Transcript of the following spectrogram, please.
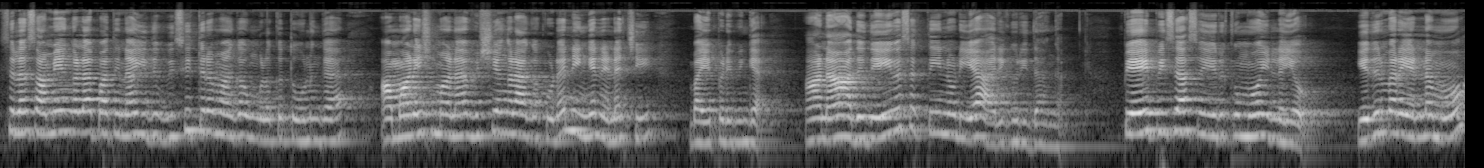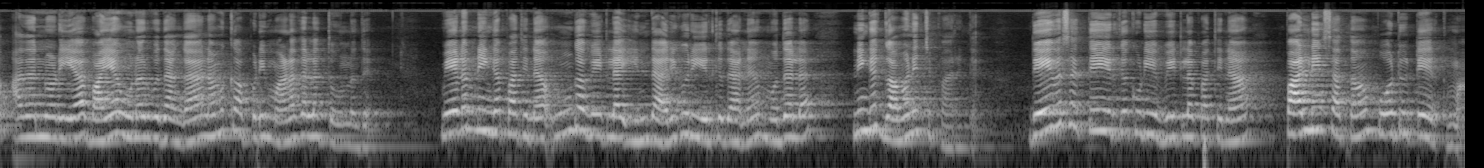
சில சமயங்களில் பார்த்தீங்கன்னா இது விசித்திரமாக உங்களுக்கு தோணுங்க. அமானுஷமான விஷயங்களாக கூட நீங்கள் நினச்சி பயப்படுவீங்க. ஆனால் அது தெய்வ சக்தியினுடைய அறிகுறி தாங்க பேய் பிசாசு இருக்குமோ இல்லையோ எதிர்மறை எண்ணமோ அதனுடைய பய உணர்வு தாங்க நமக்கு அப்படி மனதில் தோணுது. மேலும் நீங்கள் பார்த்தீங்கன்னா உங்கள் வீட்டில் இந்த அறிகுறி இருக்குதான்னு முதல்ல நீங்கள் கவனித்து பாருங்கள் தெய்வ சக்தி இருக்கக்கூடிய வீட்டில் பார்த்தீங்கன்னா பள்ளி சத்தம் போட்டுக்கிட்டே இருக்குமா?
